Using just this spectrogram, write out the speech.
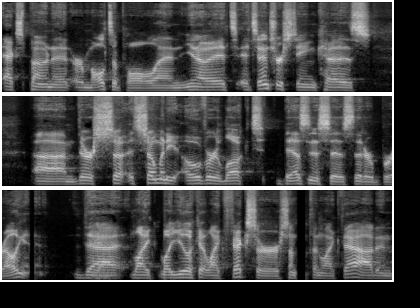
exponent or multiple. And you know it's it's interesting because um, there's so, so many overlooked businesses that are brilliant that yeah. like well you look at like fixer or something like that and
